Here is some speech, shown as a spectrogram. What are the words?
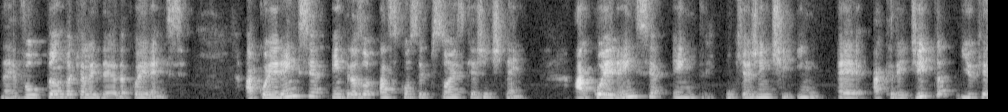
né? voltando àquela ideia da coerência. A coerência entre as, as concepções que a gente tem, a coerência entre o que a gente é, acredita e o que,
